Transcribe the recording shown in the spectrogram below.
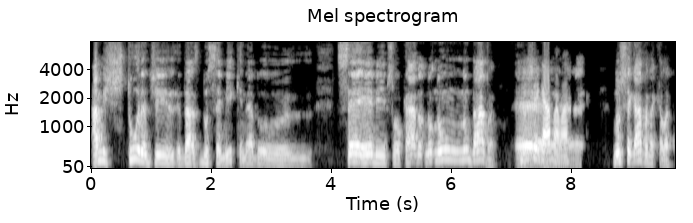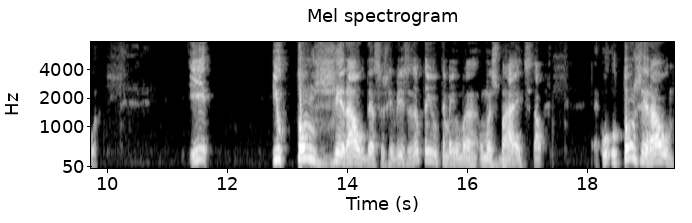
a mistura de, da, do CMYK, né, do CMYK, não, não, não dava. Não é, chegava lá. Não chegava naquela cor. E, e o tom geral dessas revistas, eu tenho também uma, umas bytes e tal. O, o tom geral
